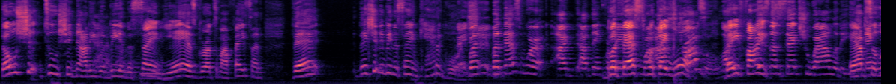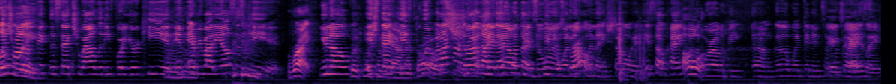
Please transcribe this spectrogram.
those should two should not even be in the same. Yes, girl, to my face, honey. That they shouldn't be in the same category. They But shouldn't. but that's where I, I think. For But me, that's where what I they want. struggle. They fight. It's a sexuality. Absolutely. And quit trying to pick the sexuality for your kid and everybody else's kid. right. You know, Quit it's pushing that it's their quit, but I kind of feel like that's what they're doing doing when they, when they show it. It's okay for Oh. the world to be um, good with it and to progress Exactly.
